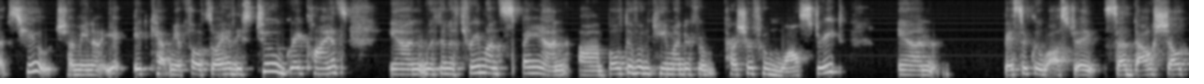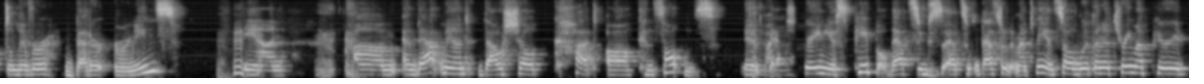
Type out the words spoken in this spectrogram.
it's huge. I mean, it, it, kept me afloat. So I had these two great clients, and within a three month span, uh, both of them came under from pressure from Wall Street. And basically, Wall Street said, Thou shalt deliver better earnings. and um, and that meant thou shalt cut all consultants and extraneous people. That's, that's, that's what it meant to me. And so within a three month period,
